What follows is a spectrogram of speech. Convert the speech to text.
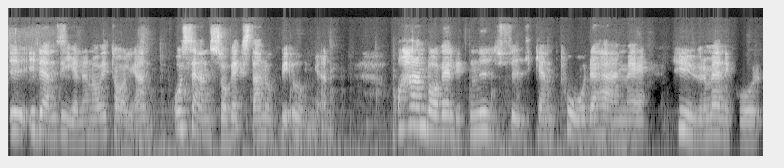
i, i den delen av Italien. Och sen så växte han upp i Ungern. Och han var väldigt nyfiken på det här med hur människor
